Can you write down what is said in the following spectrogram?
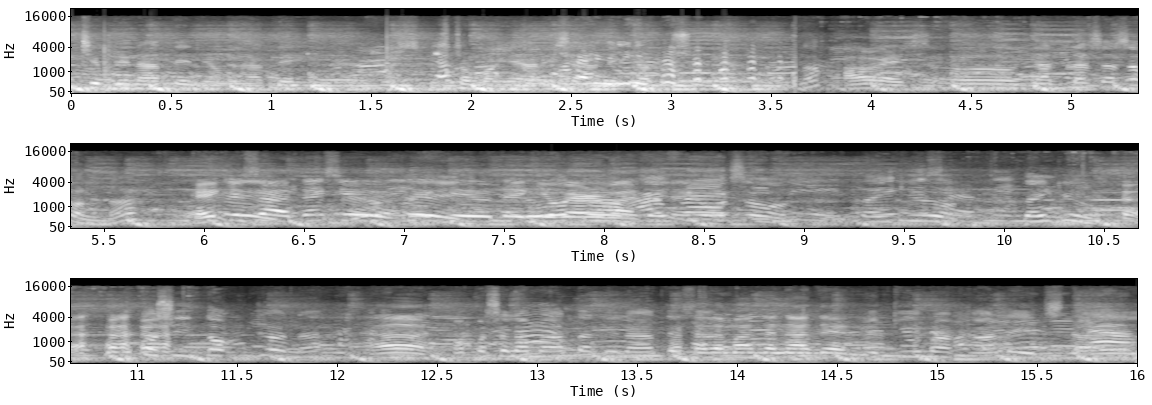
na-achieve din natin yung ating uh, gusto mangyari sa ating kalusugan. No? Okay, sir. So, God bless us all. No? Thank you, sir. Thank you. Thank you. Thank you very much. Thank you also. Thank you. Thank you. Ito si Doc John, ha? Ah, Papasalamatan din natin. pasalamatan natin. Kay Kima College dahil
